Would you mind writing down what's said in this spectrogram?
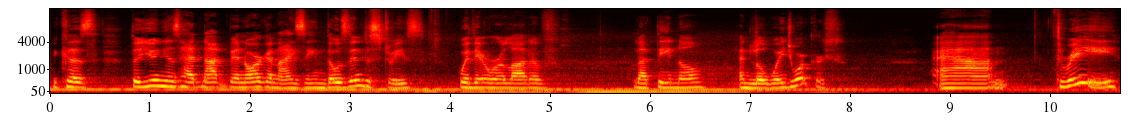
because the unions had not been organizing those industries where there were a lot of Latino and low wage workers. And three,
